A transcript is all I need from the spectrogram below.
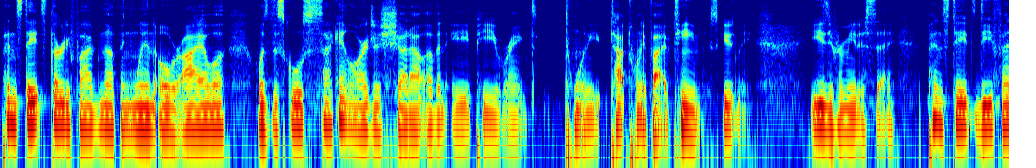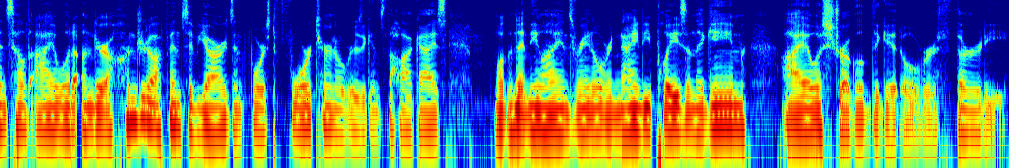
Penn State's 35 0 win over Iowa was the school's second largest shutout of an AP ranked 20 top 25 team. Excuse me. Easy for me to say. Penn State's defense held Iowa to under 100 offensive yards and forced four turnovers against the Hawkeyes. While the Nittany Lions ran over 90 plays in the game, Iowa struggled to get over 30.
